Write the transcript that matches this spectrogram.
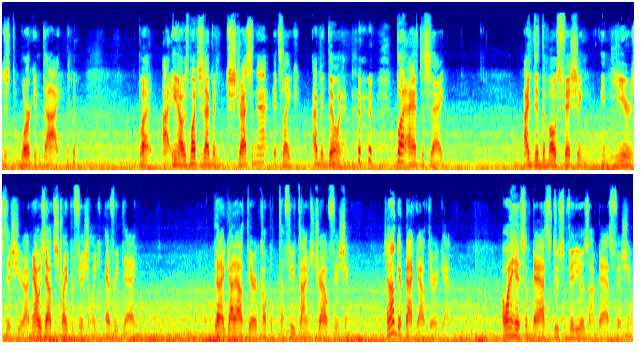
just work and die. but I, you know, as much as I've been stressing that, it's like I've been doing it. but I have to say, I did the most fishing in years this year. I mean, I was out striper fishing like every day. Then I got out there a couple, a few times trout fishing, and I'll get back out there again. I want to hit some bass, do some videos on bass fishing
